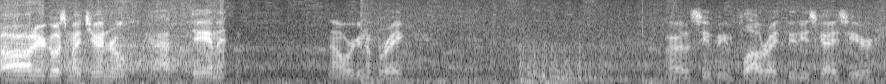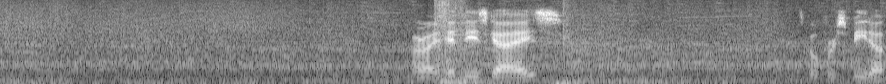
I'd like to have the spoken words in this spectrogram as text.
Oh, there goes my general. God damn it. Now we're gonna break. Alright, let's see if we can plow right through these guys here. Alright, hit these guys. Speed up.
